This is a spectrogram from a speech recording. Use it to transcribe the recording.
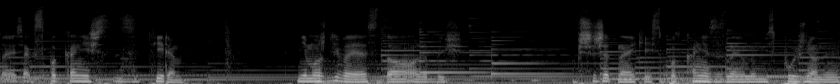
To jest jak spotkanie z, tirem. Niemożliwe jest to, żebyś przyszedł na jakieś spotkanie ze znajomymi spóźniony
